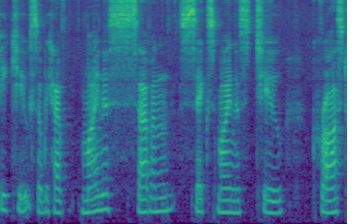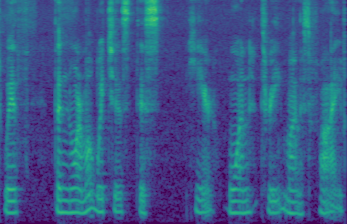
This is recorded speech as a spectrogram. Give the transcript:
PQ. So we have minus 7, 6, minus 2 crossed with the normal, which is this here, 1, 3, minus 5.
